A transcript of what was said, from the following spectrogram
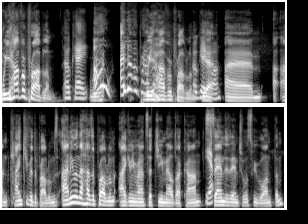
We have a problem. Okay. We oh, I love a problem. We have a problem. Okay, yeah. Um, and thank you for the problems. Anyone that has a problem, agonyrants at gmail.com, Yep. send it in to us. We want them.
